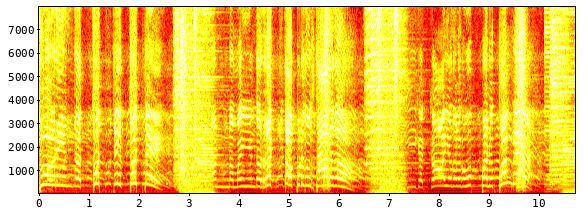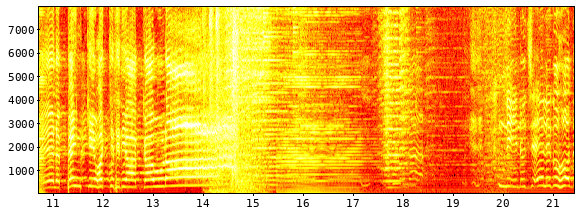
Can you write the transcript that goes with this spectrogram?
ಚೂರಿಯಿಂದ ತುತ್ತಿ ತುತ್ತಿ ನನ್ನ ಮೈಯಿಂದ ರಕ್ತ ಪುಡಿದು ಸಾಲದ. ಈಗ ಗಾಯದೊಳಗೆ ಉಪ್ಪನ್ನು ತುಂಬಿ ಮೇಲೆ ಬೆಂಕಿ ಹೊಚ್ಚಿಸಿದೆಯಾ ಗೌಡ? ನೀನು ಜೈಲಿಗೆ ಹೋದ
